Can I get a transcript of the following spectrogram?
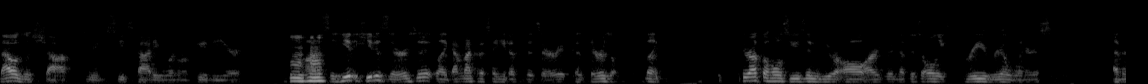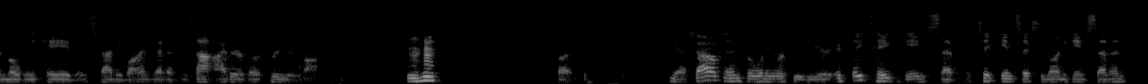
that was a shock to me to see Scottie win Rookie of the Year. Mm-hmm. Honestly, he he deserves it. Like I'm not gonna say he doesn't deserve it because there was like throughout the whole season we were all arguing that there's only three real winners: Evan Mobley, Cade, and Scottie Barnes. And if it's not either of those three, you're wrong. Mm-hmm. But yeah, shout out to him for winning Rookie of the Year. If they take Game Seven, take Game Six and go into Game Seven,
